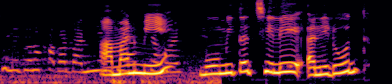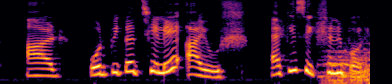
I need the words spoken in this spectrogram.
ছেলের জন্য খাবার বানিয়ে আমার মেয়ে মৌমিতার ছেলে অনিরুদ্ধ আর অর্পিতার ছেলে আয়ুষ একই সেকশনে পড়ে।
